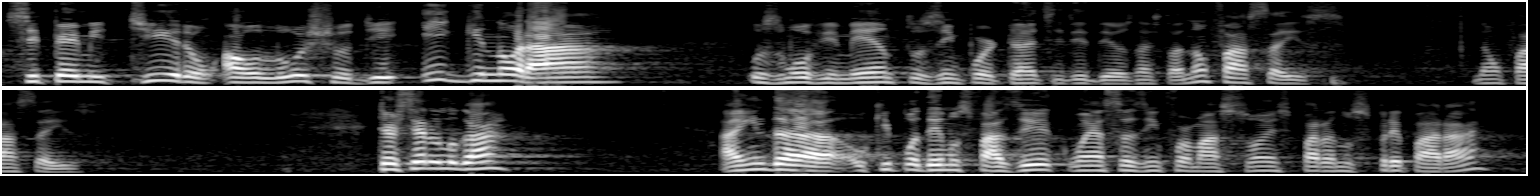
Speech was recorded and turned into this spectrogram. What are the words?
se permitiram ao luxo de ignorar os movimentos importantes de Deus na história. Não faça isso. Não faça isso. Terceiro lugar, Ainda o que podemos fazer com essas informações para nos preparar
